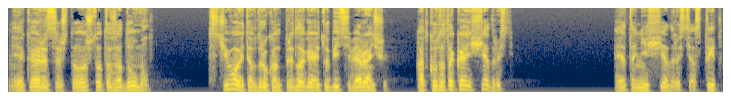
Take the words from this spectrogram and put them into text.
Мне кажется, что он что-то задумал. С чего это вдруг он предлагает убить себя раньше? Откуда такая щедрость?» «Это не щедрость, а стыд»,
